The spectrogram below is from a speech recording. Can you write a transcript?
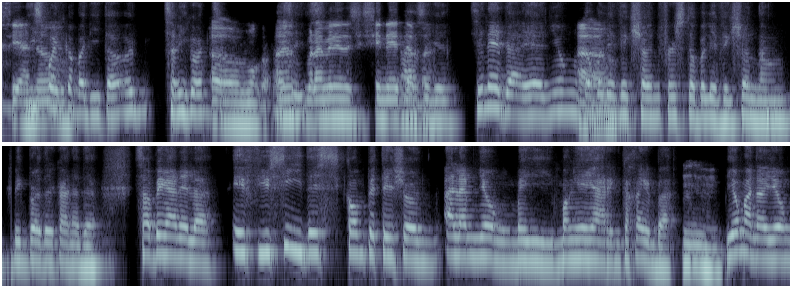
Si ano. I-spoil ka ba dito? Sabi ko. Oo, Ah, ah, si- marami na si Sineda Ah, ba? sige. Si Neda, ayan, yung Oo. double eviction, first double eviction ng Big Brother Canada. Sabi nga nila, if you see this competition, alam nyong may mangyayaring kakaiba Mm. yung ano yung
